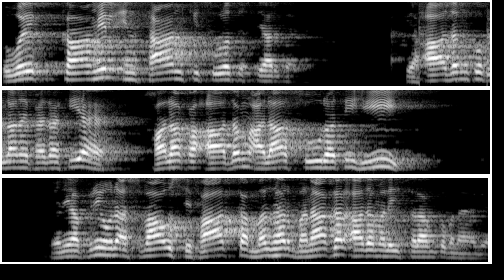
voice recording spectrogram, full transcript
تو وہ ایک کامل انسان کی صورت اختیار کر کہ آدم کو اللہ نے پیدا کیا ہے خالہ کا آدم اعلیٰ صورتی ہی یعنی اپنی ان اسماع و صفات کا مظہر بنا کر آدم علیہ السلام کو بنایا گیا۔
